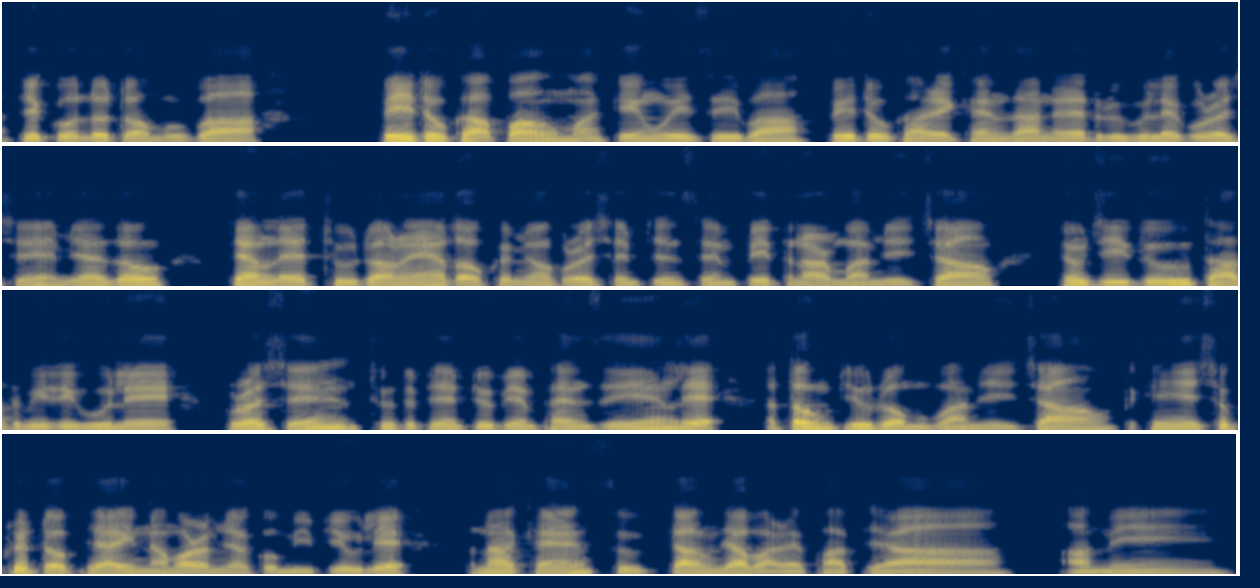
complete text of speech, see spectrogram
အပြစ်ကိုလွတ်တော်မူပါ ဘေးဒုက္ခပေါင်းမှကင်းဝေးစေပါဘေးဒုက္ခတွေခံစားနေတဲ့သူတွေကိုလည်းကိုရရှင်အမြန်ဆုံးပြန်လဲထူထောင်ရသောခွင့်မြောက်ကိုရရှင်ပြင်ဆင်ပေးသနာတော်မူမည်ကြောင်းယုံကြည်သူသာသမီတွေကိုလည်းကိုရရှင်သူသဖြင့်ပြုပြင်ဖန်ဆင်းလျက်အသုံးပြုတော်မူပါမည်ကြောင်းသခင်ယေရှုခရစ်တော်ဖျား၏နာမတော်မြတ်ကိုမြည်ပြုလျက်သနာခံဆုတောင်းကြပါရဖဖျားအာမင်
